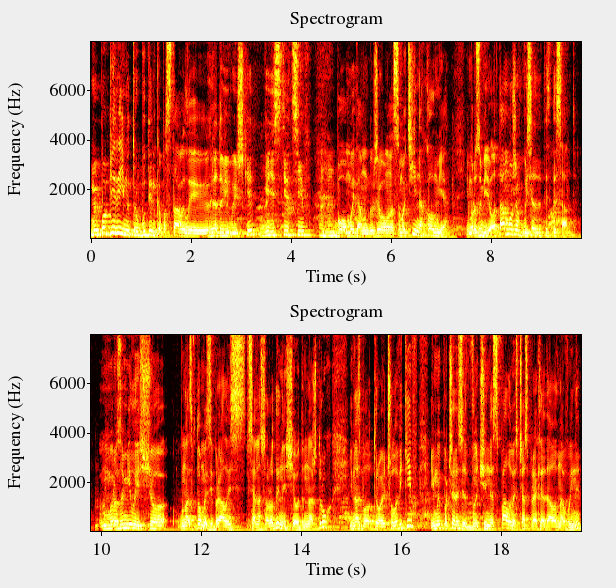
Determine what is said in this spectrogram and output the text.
Ми по периметру будинку поставили глядові вишки в виді стільців, бо ми там живемо на самоті на холмі. І ми розуміли, отам може висадитись десант. Ми розуміли, що у нас вдома зібрались вся наша родина, ще один наш друг, і в нас було троє чоловіків, і ми по черзі вночі не спали, весь час переглядали новини.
